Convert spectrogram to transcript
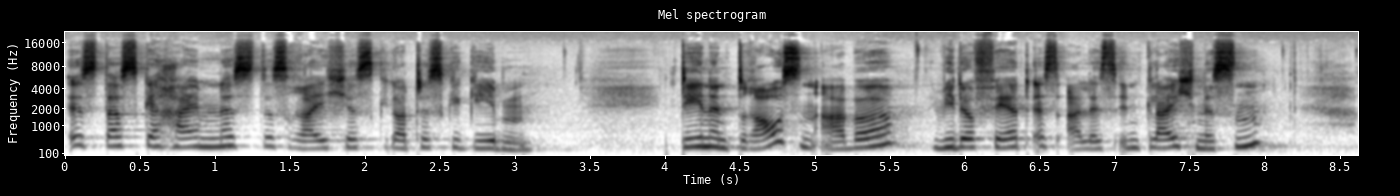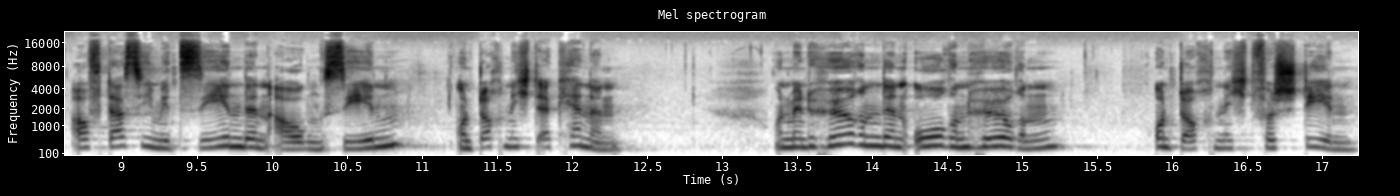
ist das Geheimnis des Reiches Gottes gegeben. Denen draußen aber widerfährt es alles in Gleichnissen, auf dass sie mit sehenden Augen sehen und doch nicht erkennen, und mit hörenden Ohren hören und doch nicht verstehen,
